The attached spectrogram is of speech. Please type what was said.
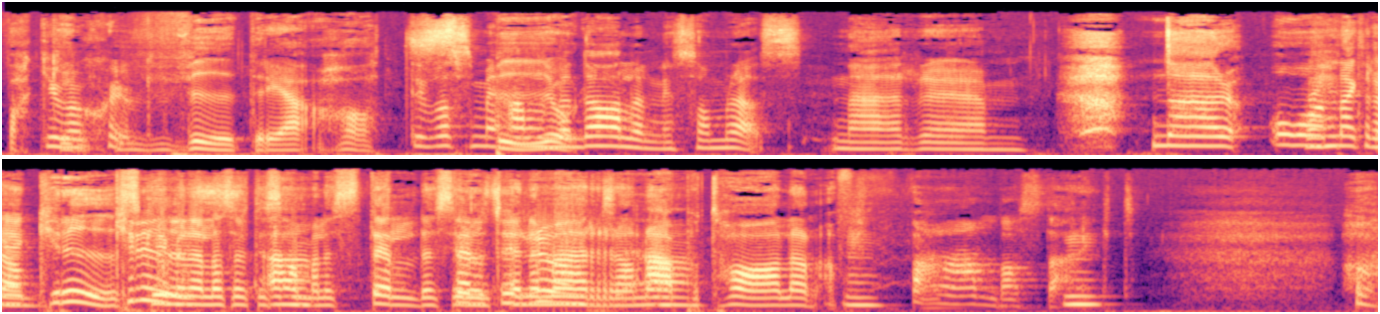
Gud, fucking vad sjukt. vidriga hatspior. Det var som i Almedalen i somras när ehm, När, Vad de? KRIS, Kris, kriminella ute i ja. samhället, ställde sig Ställde runt NMR-arna runt, på talen. Ah, Mm. Fan vad starkt. Åh,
